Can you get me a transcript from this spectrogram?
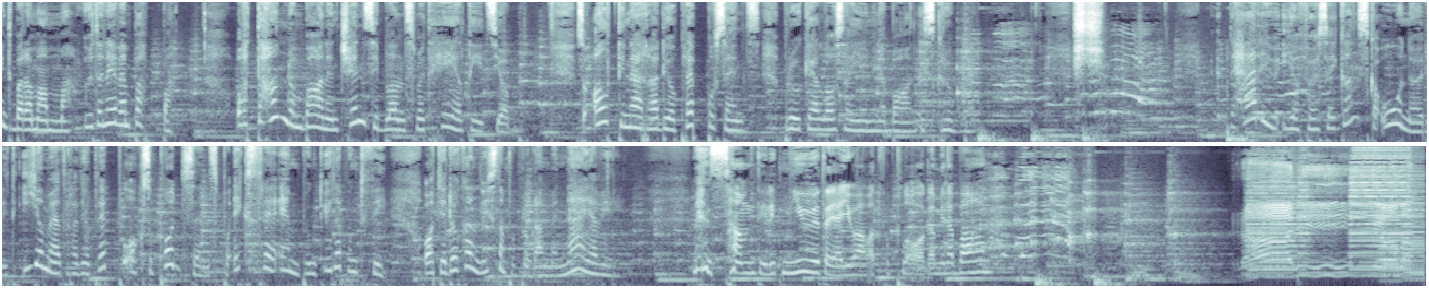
Inte bara mamma, utan även pappa. Och att ta hand om barnen känns ibland som ett heltidsjobb. Så alltid när Radio Pleppo sänds brukar jag låsa in mina barn i skrubben. Shh! Det här är ju i och för sig ganska onödigt i och med att Radio Pleppo också poddsänds på x3m.yle.fi och att jag då kan lyssna på programmen när jag vill. Men samtidigt njuter jag ju av att få plåga mina barn. Radio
